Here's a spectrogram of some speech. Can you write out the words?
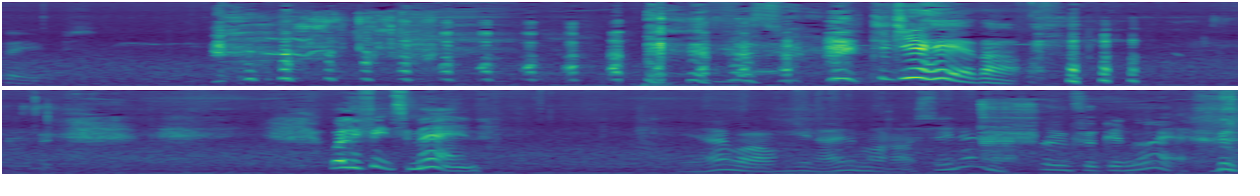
Boobs. Did you hear that? well, if it's men, Yeah, well, you know, they might not have seen any. Room for a good night.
